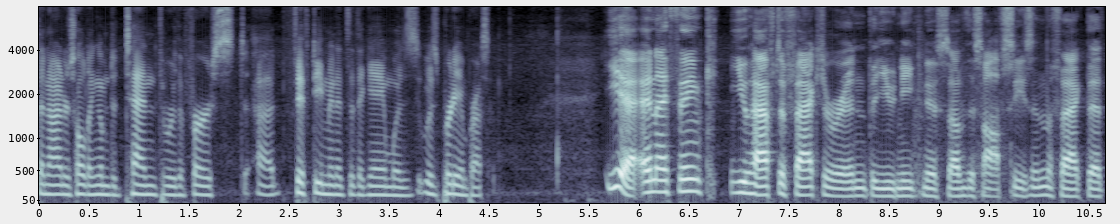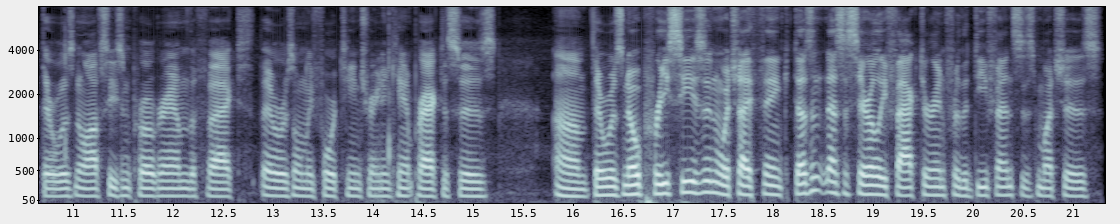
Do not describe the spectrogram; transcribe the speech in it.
the Niners holding them to 10 through the first uh, 50 minutes of the game was, was pretty impressive. Yeah, and I think you have to factor in the uniqueness of this offseason, the fact that there was no offseason program, the fact there was only 14 training camp practices. Um, there was no preseason, which I think doesn't necessarily factor in for the defense as much as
